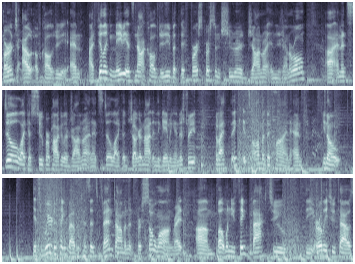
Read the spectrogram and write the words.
burnt out of Call of Duty and I feel like maybe it's not Call of Duty but the first person shooter genre in general uh, and it's still like a super popular genre and it's still like a juggernaut in the gaming industry but I think it's on the decline and you know it's weird to think about because it's been dominant for so long, right? Um, but when you think back to the early 2000s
